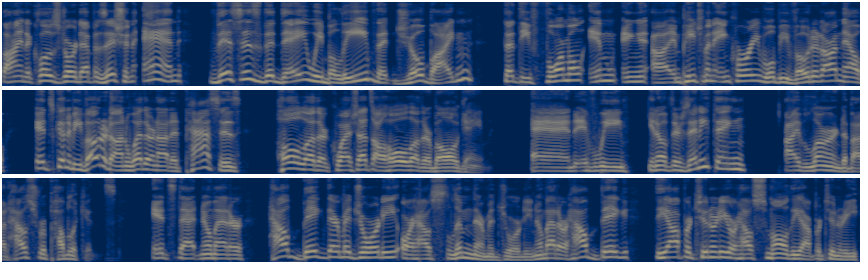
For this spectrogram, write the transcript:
behind a closed door deposition. And this is the day we believe that Joe Biden, that the formal Im- uh, impeachment inquiry will be voted on. Now, it's going to be voted on whether or not it passes. Whole other question. That's a whole other ball game. And if we, you know, if there's anything I've learned about House Republicans, it's that no matter how big their majority or how slim their majority, no matter how big the opportunity or how small the opportunity,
